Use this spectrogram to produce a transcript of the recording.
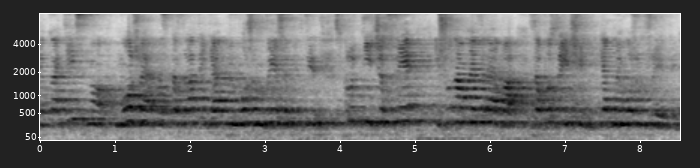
яка дійсно може розказати, як ми можемо вижити в ці скрутні часи і що нам не треба запозичень, як ми можемо жити.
